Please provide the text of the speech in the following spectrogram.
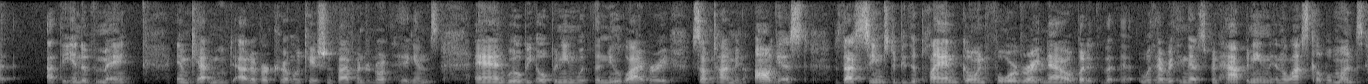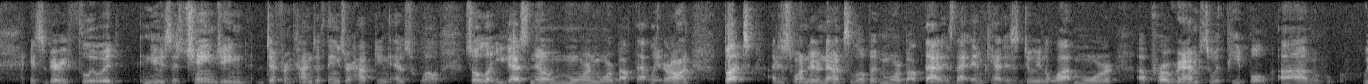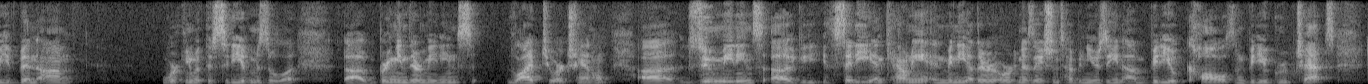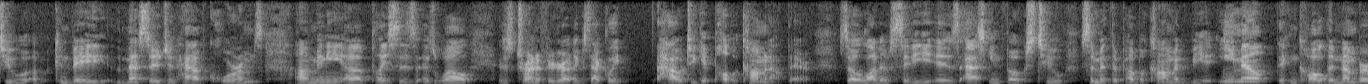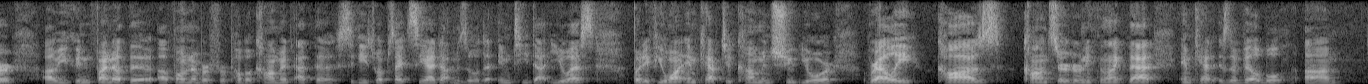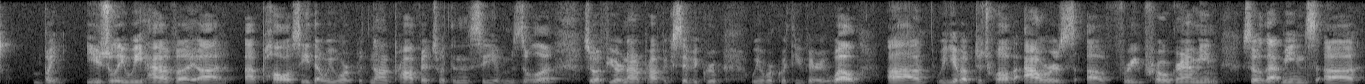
at the end of May. MCAT moved out of our current location, 500 North Higgins, and we'll be opening with the new library sometime in August. That seems to be the plan going forward right now, but it, with everything that's been happening in the last couple months, it's very fluid. News is changing. Different kinds of things are happening as well. So I'll let you guys know more and more about that later on. But I just wanted to announce a little bit more about that, is that MCAT is doing a lot more uh, programs with people. Um, we've been um, working with the city of Missoula uh, bringing their meetings live to our channel. Uh, Zoom meetings, uh, city and county and many other organizations have been using um, video calls and video group chats to uh, convey the message and have quorums. Uh, many uh, places as well is trying to figure out exactly how to get public comment out there. So a lot of city is asking folks to submit their public comment via email. They can call the number. Uh, you can find out the uh, phone number for public comment at the city's website, ci.missoula.mt.us. But if you want MCAT to come and shoot your rally, cause, concert, or anything like that, MCAT is available. Um, but usually we have a, a, a, policy that we work with nonprofits within the city of Missoula. So if you're a nonprofit civic group, we work with you very well. Uh, we give up to 12 hours of free programming. So that means uh,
